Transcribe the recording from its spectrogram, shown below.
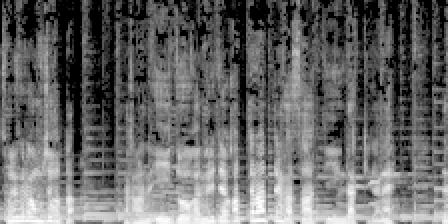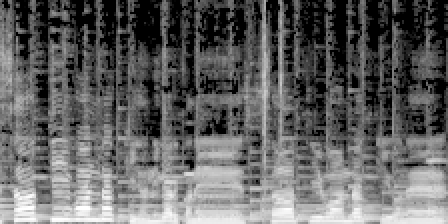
それぐらい面白かった。だからね、いい動画見れてよかったなっていうのが13ラッキーだね。で、31ラッキー何があるかね ?31 ラッキーはね、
